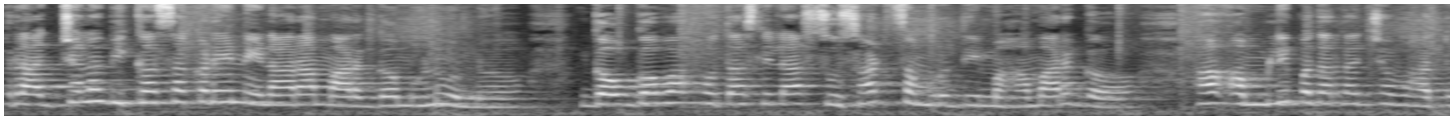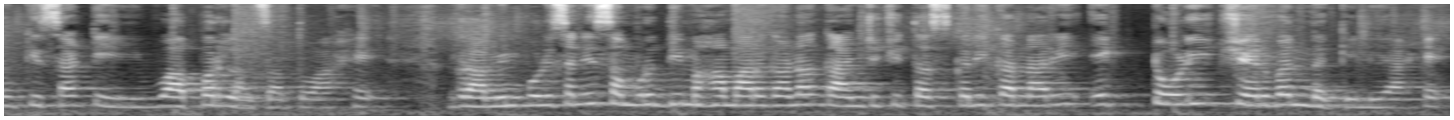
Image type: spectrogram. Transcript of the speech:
राज्याला विकासाकडे नेणारा मार्ग म्हणून गवगवा होत असलेला सुसाट समृद्धी महामार्ग हा अंमली पदार्थांच्या वाहतुकीसाठी वापरला जातो आहे. ग्रामीण पोलिसांनी समृद्धी महामार्गानं गांजेची तस्करी करणारी एक टोळी चेरबंद केली आहे.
